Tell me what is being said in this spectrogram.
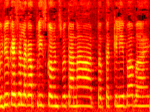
वीडियो कैसा लगा? प्लीज़ कमेंट्स बताना। तब तक के लिए बाय बाय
